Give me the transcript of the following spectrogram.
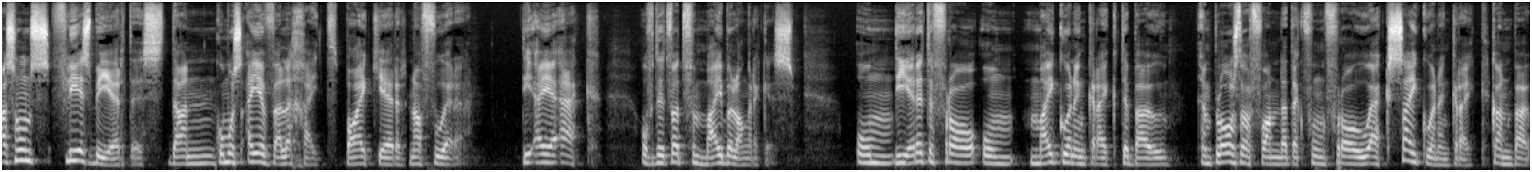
As ons vlees beheerd is, dan kom ons eie willigheid baie keer na vore. Die eie ek of dit wat vir my belangrik is om die Here te vra om my koninkryk te bou in plaas daarvan dat ek vir hom vra hoe ek sy koninkryk kan bou.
